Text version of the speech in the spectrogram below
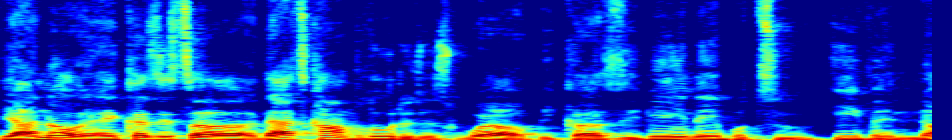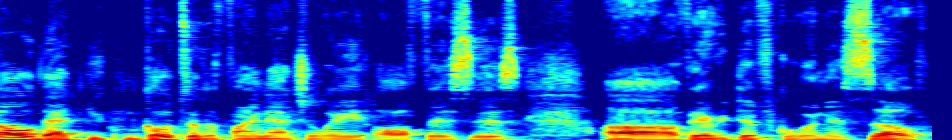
Yeah, I know, and because it's uh that's convoluted as well. Because being able to even know that you can go to the financial aid office is uh, very difficult in itself.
